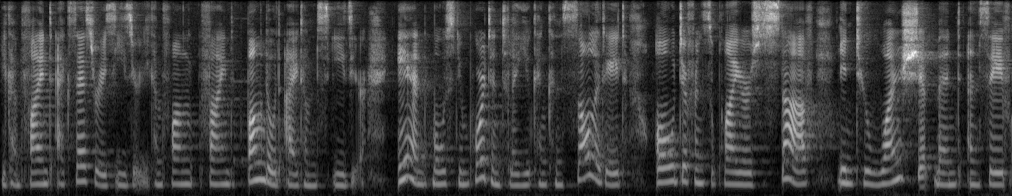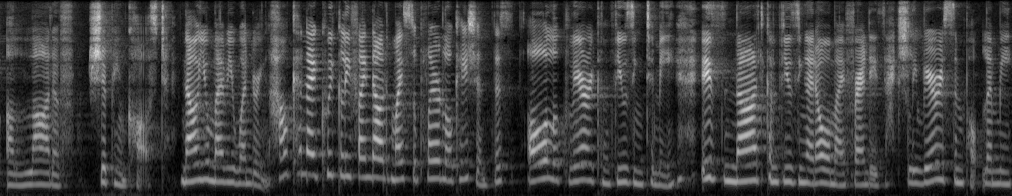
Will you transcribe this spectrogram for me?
You can find accessories easier. You can find bundled items easier. And most importantly, you can consolidate all different suppliers' stuff into one shipment and save a lot of shipping cost. Now you might be wondering, how can I quickly find out my supplier location? This all look very confusing to me. It's not confusing at all, my friend. It's actually very simple. Let me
